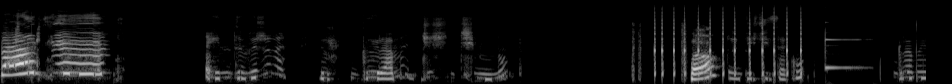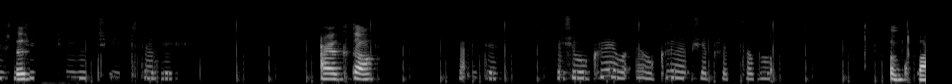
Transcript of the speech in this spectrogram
Bardzo! Ej, no to wiesz, że my już gramy 10 minut? Co? 40 sekund? Gramy już To- 10 minut i 40. A jak to? Ja i ty. Ja się ukryłem, ukryłem się przed tobą. Okpa.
